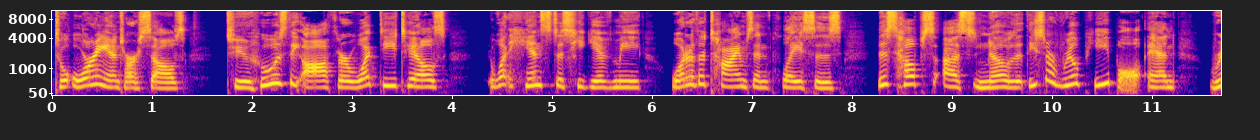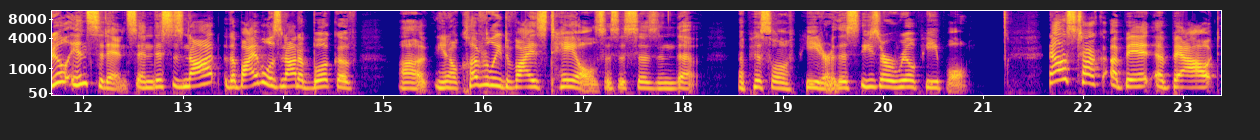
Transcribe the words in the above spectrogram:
to orient ourselves to who is the author, what details, what hints does he give me, what are the times and places, this helps us know that these are real people and real incidents. And this is not, the Bible is not a book of, uh, you know, cleverly devised tales, as it says in the Epistle of Peter. This, these are real people. Now let's talk a bit about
